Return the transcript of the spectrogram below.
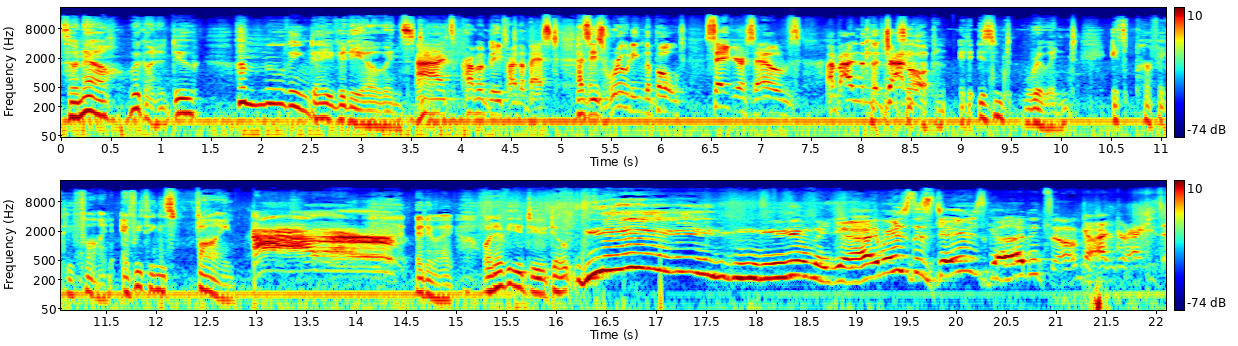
So now we're going to do a moving day video instead. Ah, it's probably for the best, as he's ruining the boat. Save yourselves. Abandon the Captain, see, channel. Captain, it isn't ruined. It's perfectly fine. Everything is fine. Ah! Anyway, whatever you do, don't. Oh my god, where's the stairs gone? It's all gone crazy.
